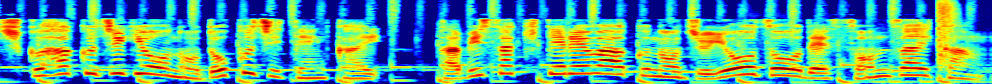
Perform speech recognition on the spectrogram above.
宿泊事業の独自展開旅先テレワークの需要増で存在感。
